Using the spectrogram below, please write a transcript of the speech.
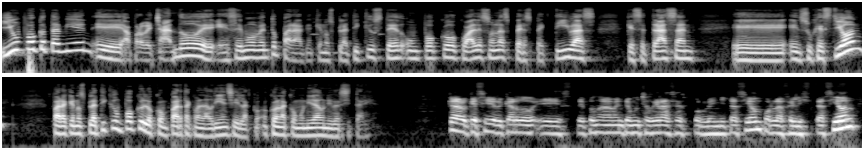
Y un poco también eh, aprovechando ese momento para que nos platique usted un poco cuáles son las perspectivas que se trazan eh, en su gestión para que nos platique un poco y lo comparta con la audiencia y con la comunidad universitaria. Claro que sí, Ricardo. Este, pues nuevamente muchas gracias por la invitación, por la felicitación.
